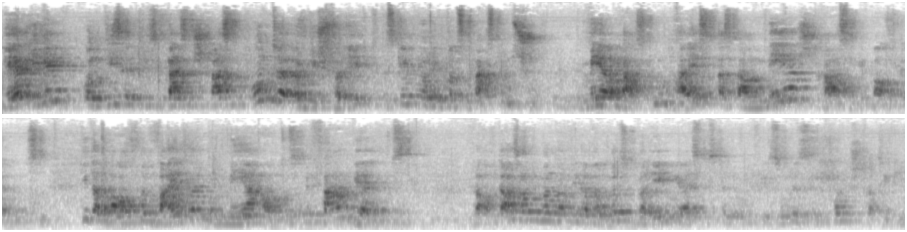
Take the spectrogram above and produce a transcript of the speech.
hergeht und diese, diese ganzen Straßen unterirdisch verlegt. Das gibt nur den kurzen Wachstumsschub. Mehr Wachstum heißt, dass da mehr Straßen gebaut werden müssen die dann auch von weiteren und mehr Autos befahren werden müssen. Ja, auch da sollte man dann wieder mal kurz überlegen, ja, ist das denn irgendwie so eine sinnvolle Strategie?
